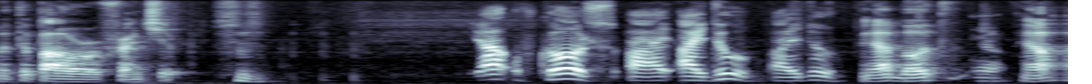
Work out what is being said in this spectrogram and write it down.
with the power of friendship? yeah, of course, I I do, I do. Yeah, both. Yeah. yeah.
